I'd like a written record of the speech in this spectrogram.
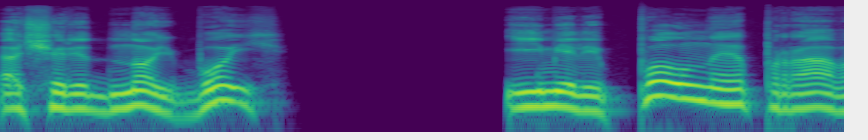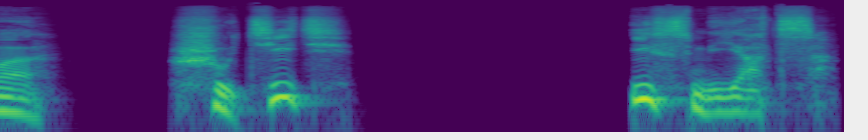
очередной бой и имели полное право шутить и смеяться.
